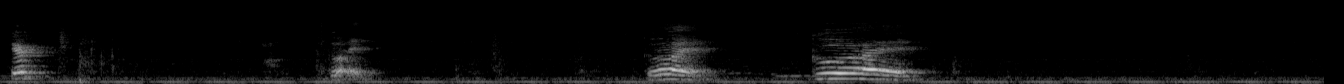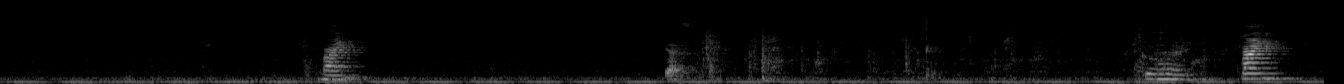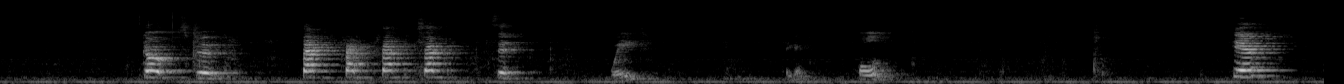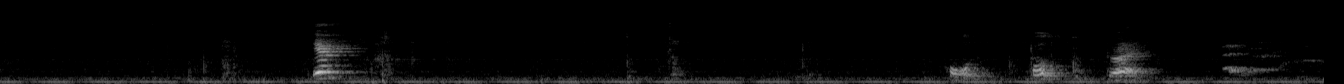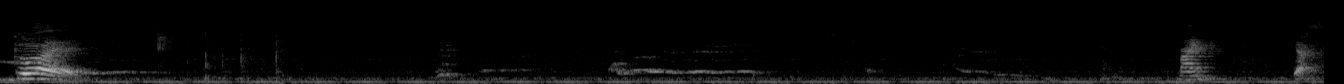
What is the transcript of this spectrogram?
Here. Good. Good. Good. Mine. Yes. Good. Go. Back, back, back, back. Sit. Wait. Take. Hold. Here. Right? Yes.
